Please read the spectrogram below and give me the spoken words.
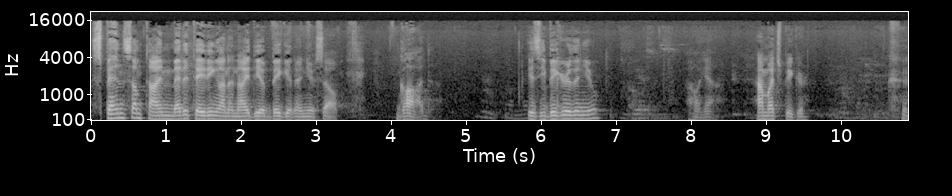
spend some time meditating on an idea bigger than yourself God. Is he bigger than you? Oh, yeah. How much bigger?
